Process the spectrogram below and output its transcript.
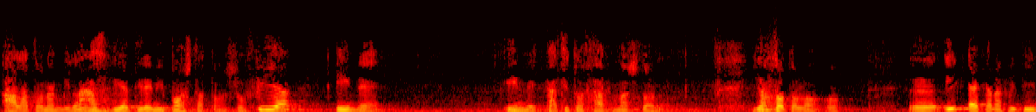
αλλά το να μιλάς δια την ενυπόστατον σοφία είναι είναι κάτι το θαυμαστό. Γι' αυτό το λόγο ε, έκανα αυτή τη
